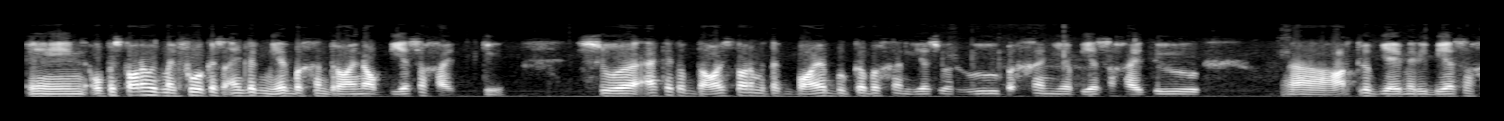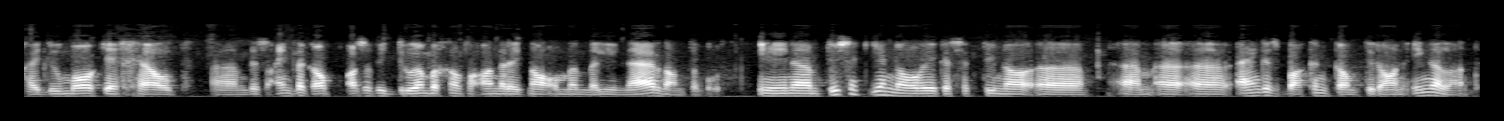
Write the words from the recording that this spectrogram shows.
En op 'n stadium het my fokus eintlik meer begin draai na besigheid toe. So ek het op daai stadium met ek baie boeke begin lees oor hoe begin jy besigheid, hoe uh, hardloop jy met die besigheid, hoe maak jy geld? Ehm um, dis eintlik asof die droom begin verander het na om 'n miljonair dan te word. En ehm um, toe ek een naweek as ek toe na 'n uh, ehm um, 'n uh, uh, Angus Buckenkamp toe daar in Engeland.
